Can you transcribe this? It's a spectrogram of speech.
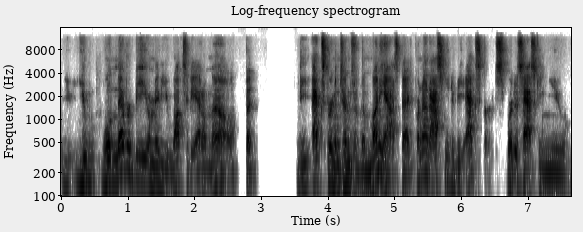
You will never be, or maybe you want to be, I don't know, but the expert in terms of the money aspect, we're not asking you to be experts. We're just asking you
